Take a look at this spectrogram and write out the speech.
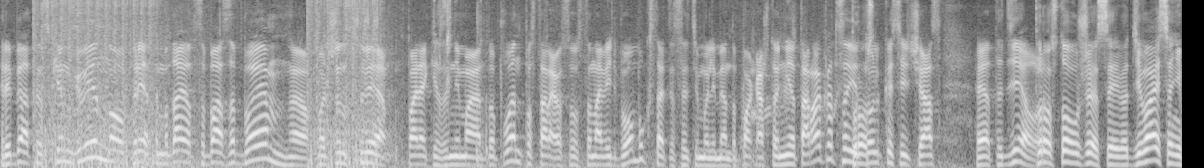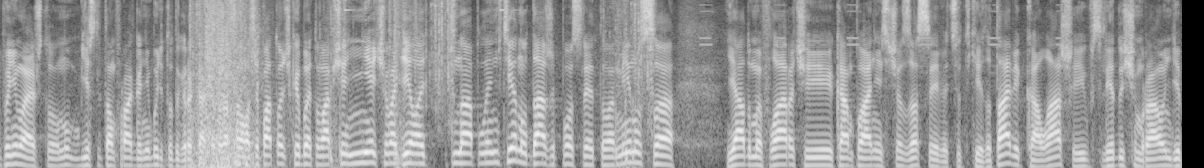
ребят из Кингвин, но при этом удается база Б. Э, В большинстве поляки занимают Б-план, постараются установить бомбу. Кстати, с этим элементом пока что не торопятся, Просто- и только сейчас это делают. Просто уже сейвят девайс, они понимают, что, ну, если там фрага не будет от игрока, который оставался по точке Б, то вообще нечего делать на пленте, ну, даже после этого минуса. Я думаю, Фларыч и компания сейчас засейвят все-таки этот авик, калаш, и в следующем раунде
